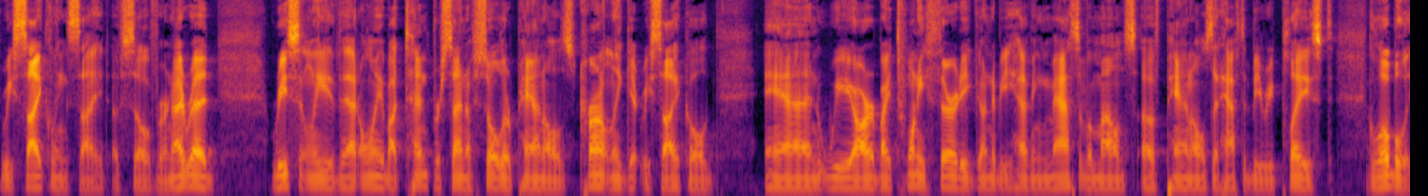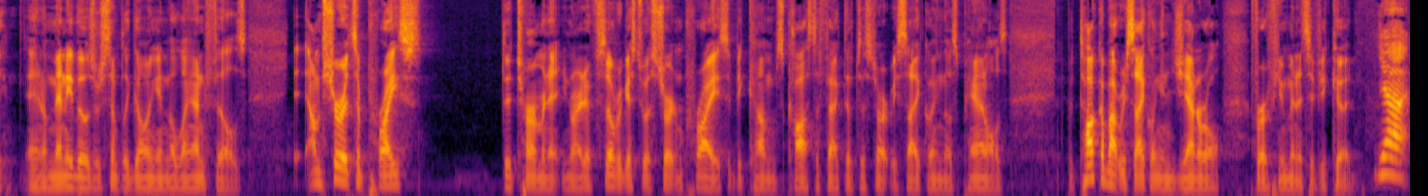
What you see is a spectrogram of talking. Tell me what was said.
recycling side of silver. And I read recently that only about 10% of solar panels currently get recycled. And we are by 2030 going to be having massive amounts of panels that have to be replaced globally. And many of those are simply going into landfills. I'm sure it's a price determinant. You know, right? If silver gets to a certain price, it becomes cost effective to start recycling those panels. But talk about recycling in general for a few minutes, if you could. Yeah,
